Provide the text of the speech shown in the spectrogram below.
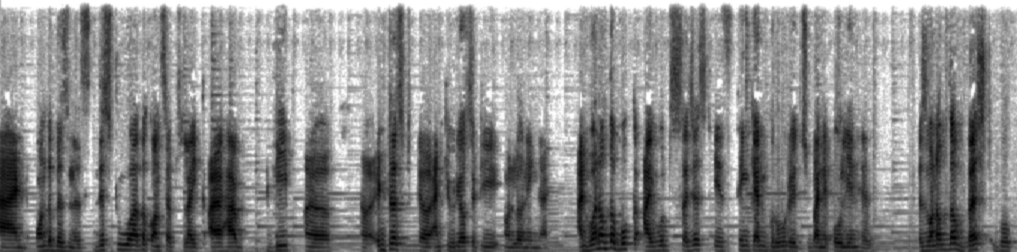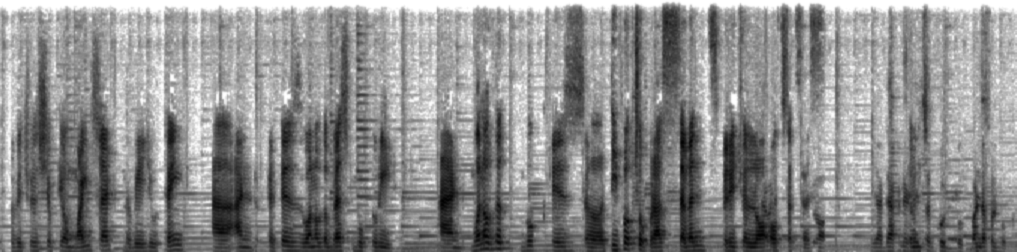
and on the business these two are the concepts like i have deep uh, uh, interest uh, and curiosity on learning that and one of the book I would suggest is Think and Grow Rich by Napoleon Hill. It's one of the best book which will shift your mindset, the way you think, uh, and it is one of the best book to read. And one of the book is uh, Deepak Chopra's Seven Spiritual Law Seven of Success. Law. Yeah, definitely, it's a good book, wonderful book.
